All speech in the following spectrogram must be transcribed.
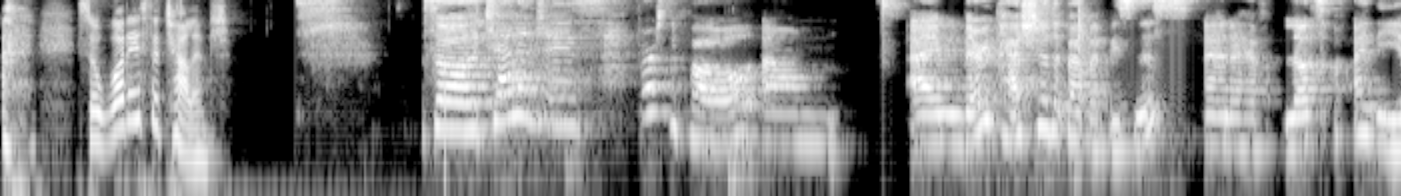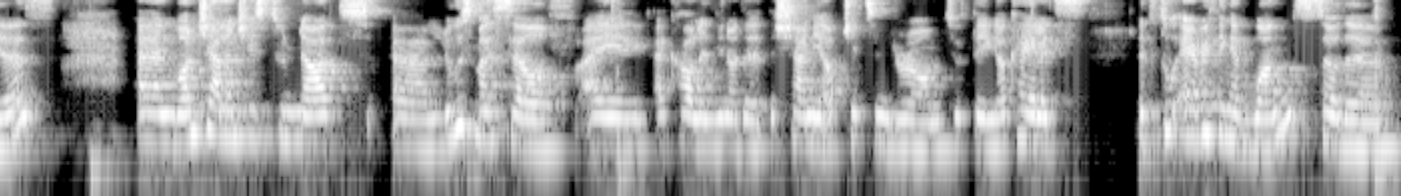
so, what is the challenge? So, the challenge is first of all, um, I'm very passionate about my business and I have lots of ideas. And one challenge is to not uh, lose myself. I, I call it, you know, the, the shiny object syndrome to think, okay, let's, let's do everything at once. So the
